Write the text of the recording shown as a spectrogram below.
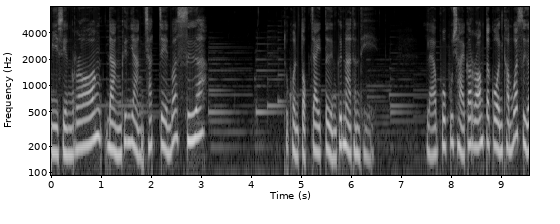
มีเสียงร้องดังขึ้นอย่างชัดเจนว่าเสือ ทุกคนตกใจตื่นขึ้นมาทันที แล้วพวกผู้ชายก็ร้องตะโกนคำว่าเสือ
